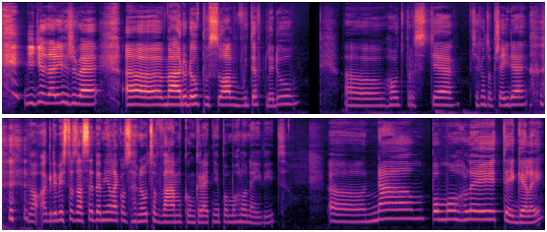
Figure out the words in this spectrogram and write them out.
dítě tady hřve, uh, má rudou pusu, ale buďte v klidu. Uh, hold prostě, všechno to přejde. no a kdybyste za sebe měl jako zhrnout, co vám konkrétně pomohlo nejvíc? Uh, nám pomohly ty gely,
